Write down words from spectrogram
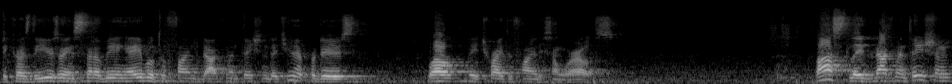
Because the user, instead of being able to find the documentation that you have produced, well, they try to find it somewhere else. Lastly, the documentation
